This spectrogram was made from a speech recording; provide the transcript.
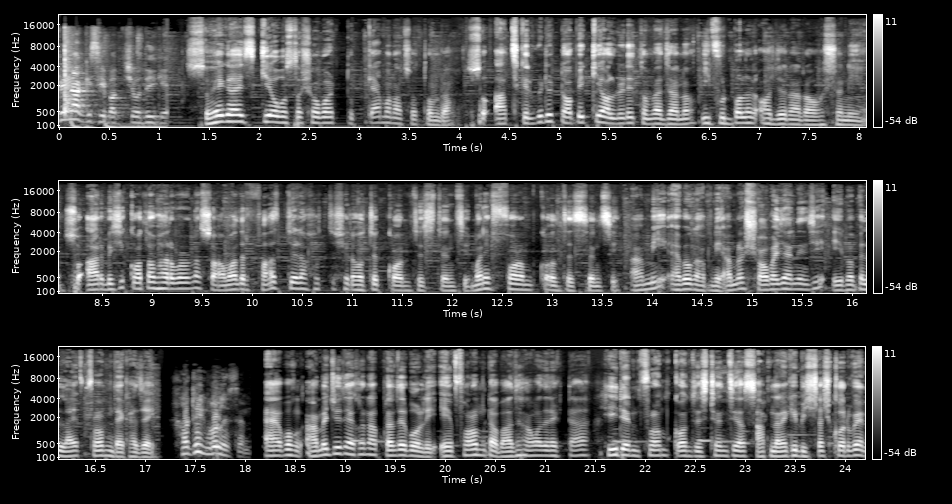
বিনা কিছু বকচোদি কে সো হে গাইস কি অবস্থা সবার তো কেমন আছো তোমরা সো আজকের ভিডিও টপিক কি অলরেডি তোমরা জানো ই ফুটবলের অজানা রহস্য নিয়ে সো আর বেশি কথা ভাববো না সো আমাদের ফার্স্ট যেটা হচ্ছে সেটা হচ্ছে কনসিস্টেন্সি মানে ফর্ম কনসিস্টেন্সি আমি এবং আপনি আমরা সবাই জানি যে এইভাবে লাইভ ফর্ম দেখা যায় সঠিক বলেছেন এবং আমি যদি এখন আপনাদের বলি এই ফর্মটা বাধা আমাদের একটা হিডেন ফর্ম কনসিস্টেন্সি আছে আপনারা কি বিশ্বাস করবেন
